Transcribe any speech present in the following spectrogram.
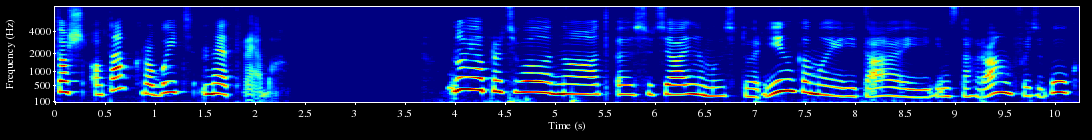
Тож, отак робити не треба. Ну, я працювала над е, соціальними сторінками, і та і Інстаграм, Фейсбук.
